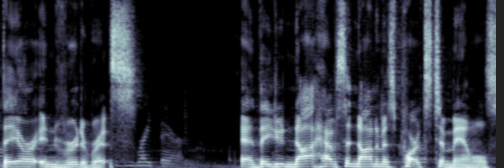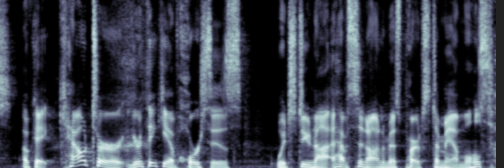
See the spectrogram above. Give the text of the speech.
they are invertebrates, right there. and they do not have synonymous parts to mammals. Okay, counter, you're thinking of horses, which do not have synonymous parts to mammals.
